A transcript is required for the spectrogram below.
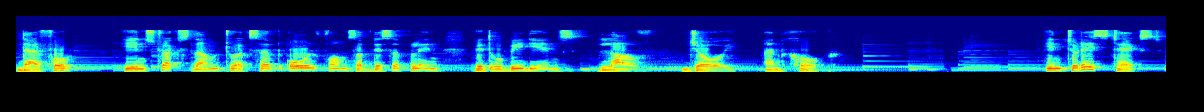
Therefore, he instructs them to accept all forms of discipline with obedience, love, joy, and hope. In today's text,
